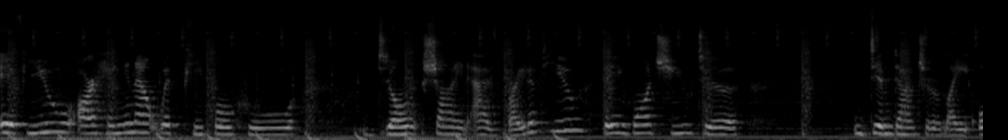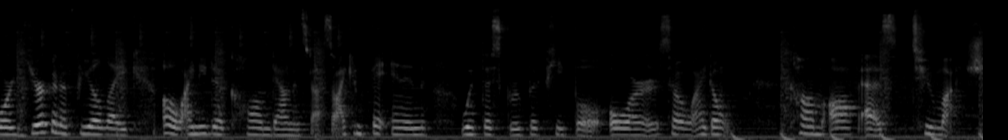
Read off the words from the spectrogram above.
if you are hanging out with people who don't shine as bright of you, they want you to dim down your light or you're gonna feel like oh i need to calm down and stuff so i can fit in with this group of people or so i don't come off as too much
